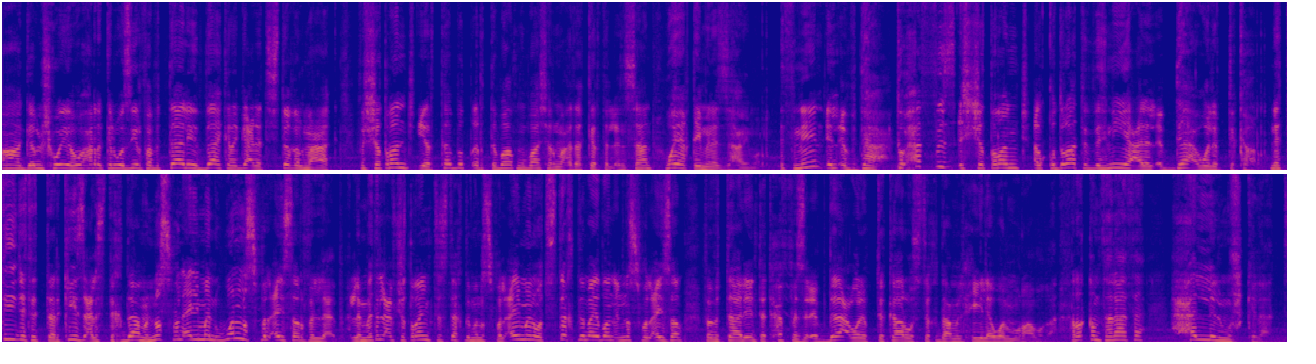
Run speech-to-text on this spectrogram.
آه قبل شوية هو حرك الوزير فبالتالي الذاكرة قاعدة تشتغل معاك. فالشطرنج يرتبط ارتباط مباشر مع ذاكرة الإنسان ويقي من الزهايمر. اثنين الإبداع. تحفز الشطرنج القدرات الذهنية على الإبداع والابتكار. نتيجة التركيز على استخدام النصف الأيمن والنصف الأيسر في اللعب. لما تلعب شطرنج تستخدم النصف الأيمن وتستخدم أيضا النصف الأيسر فبالتالي أنت تحفز الإبداع والابتكار واستخدام الحيلة والمراوغة. رقم ثلاثة حل المشكلات.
